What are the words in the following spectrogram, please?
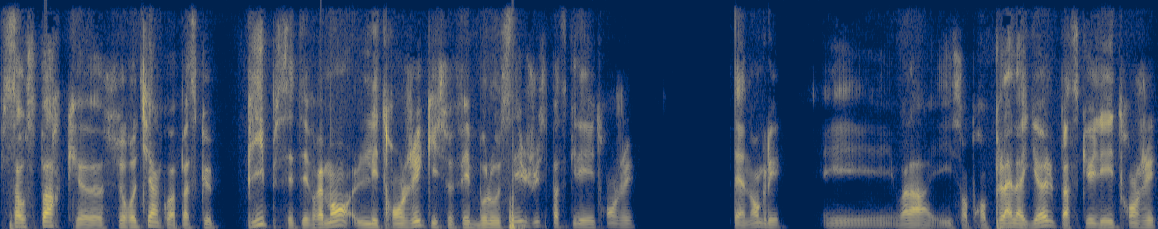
South Park euh, se retient, quoi. Parce que Pip, c'était vraiment l'étranger qui se fait bolosser juste parce qu'il est étranger. C'est un Anglais. Et voilà, il s'en prend plein la gueule parce qu'il est étranger.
